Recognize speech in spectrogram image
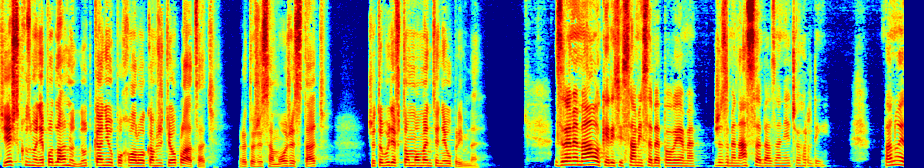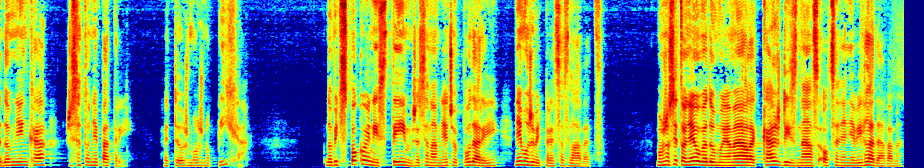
Tiež skúsme nepodľahnúť nutkaniu pochvalu okamžite oplácať, pretože sa môže stať, že to bude v tom momente neúprimné. Zrejme málo kedy si sami sebe povieme, že sme na seba za niečo hrdí. Panuje domnienka, že sa to nepatrí. Veď to je už možno pícha. No byť spokojný s tým, že sa nám niečo podarí, nemôže byť predsa zlá vec. Možno si to neuvedomujeme, ale každý z nás ocenenie vyhľadávame.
